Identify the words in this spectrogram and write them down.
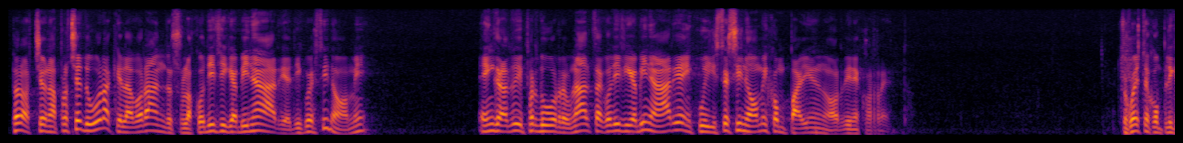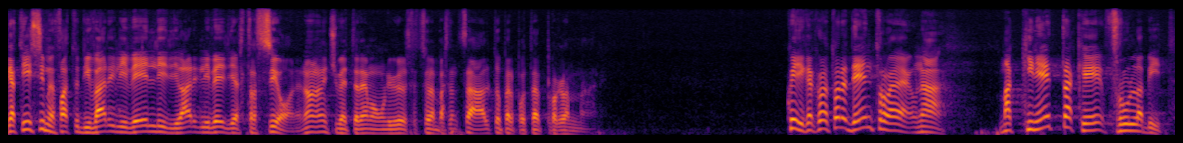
Però c'è una procedura che lavorando sulla codifica binaria di questi nomi è in grado di produrre un'altra codifica binaria in cui gli stessi nomi compaiono in ordine corretto. Cioè, questo è complicatissimo, è fatto di vari livelli di, vari livelli di astrazione, no? noi ci metteremo un livello di astrazione abbastanza alto per poter programmare. Quindi il calcolatore dentro è una macchinetta che frulla bit,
